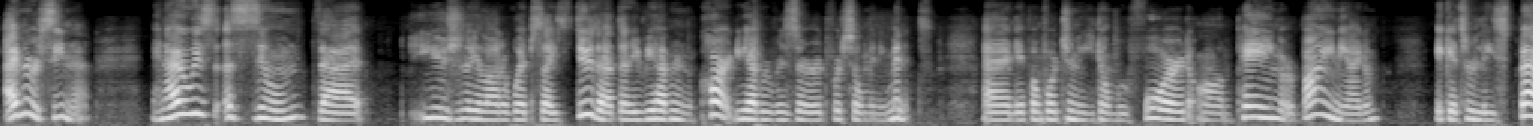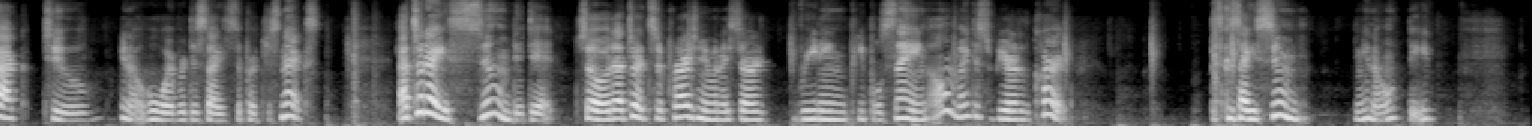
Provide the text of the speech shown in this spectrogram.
I've never seen that. And I always assumed that usually a lot of websites do that, that if you have it in the cart, you have it reserved for so many minutes. And if unfortunately you don't move forward on paying or buying the item, it gets released back to you know, whoever decides to purchase next. That's what I assumed it did. So that's what surprised me when I started reading people saying, oh, it might disappear out of the cart. It's because I assumed, you know, they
